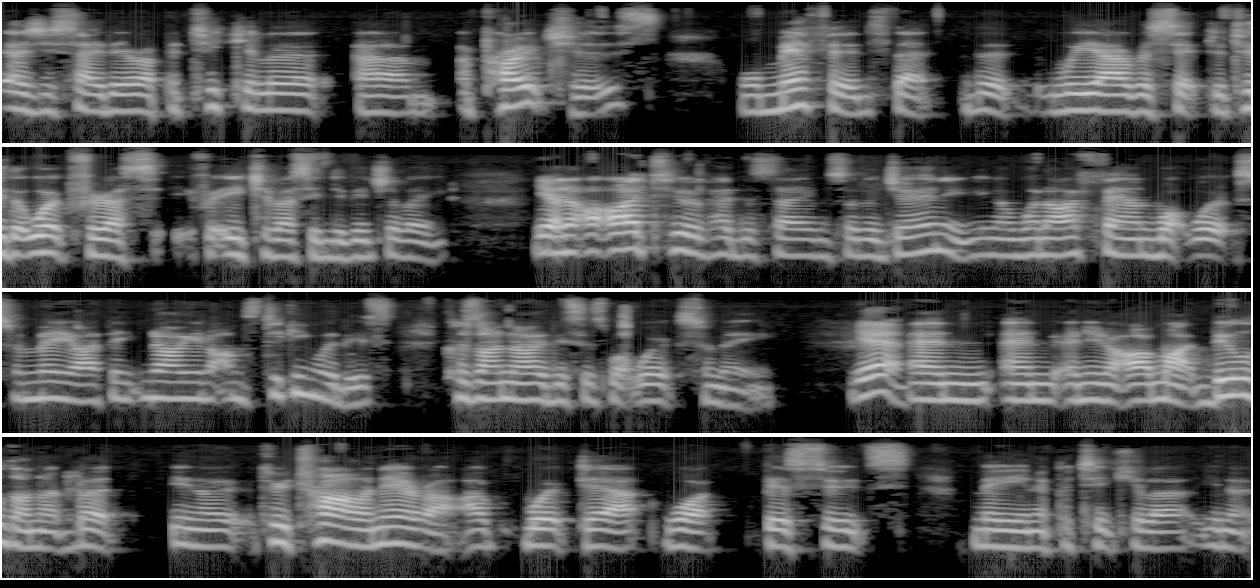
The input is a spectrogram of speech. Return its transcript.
as you say, there are particular um, approaches or methods that that we are receptive to that work for us for each of us individually. Yeah. And I, I, too have had the same sort of journey. You know, when I found what works for me, I think, no, you know, I'm sticking with this because I know this is what works for me. Yeah. And and and you know, I might build on it, but you know, through trial and error, I've worked out what best suits me in a particular you know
